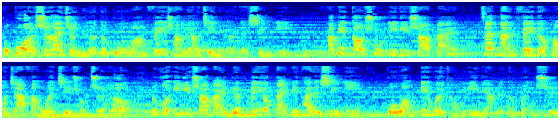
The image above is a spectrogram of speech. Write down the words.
不过，深爱着女儿的国王非常了解女儿的心意，他便告诉伊丽莎白。在南非的皇家访问结束之后，如果伊丽莎白仍没有改变她的心意，国王便会同意两人的婚事。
